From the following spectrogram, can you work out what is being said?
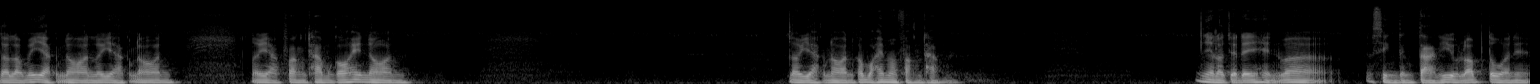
ตอนเราไม่อยากนอน เราอยากนอน เราอยากฟังธรรมก็ให้นอน เราอยากนอนเขาบอกให้มาฟังธรรมเนี่ยเราจะได้เห็นว่าสิ่งต่าง ๆ ที่อยู่รอบตัวเนี่ย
